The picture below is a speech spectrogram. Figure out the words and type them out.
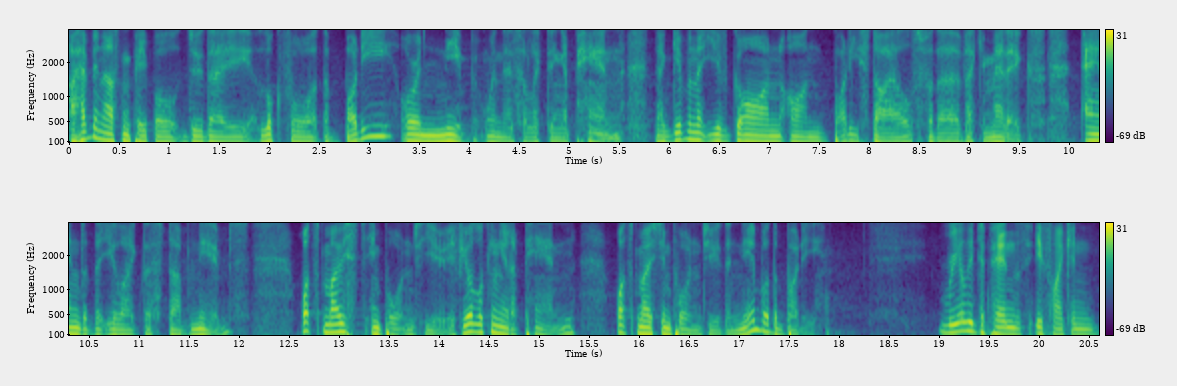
I have been asking people do they look for the body or a nib when they're selecting a pen? Now, given that you've gone on body styles for the Vacuumatics and that you like the stub nibs, what's most important to you? If you're looking at a pen, what's most important to you, the nib or the body? Really depends if I can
